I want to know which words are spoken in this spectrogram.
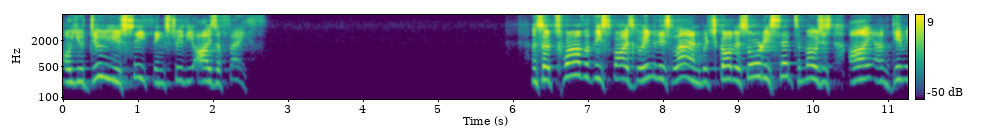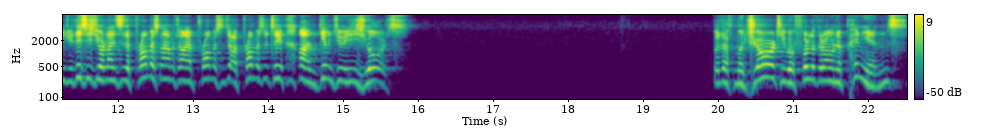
or you do you see things through the eyes of faith? And so 12 of these spies go into this land which God has already said to Moses, I am giving you. This is your land. This is the promised land which I am promising to. I promised it to you. I am giving to you. It is yours. But the majority were full of their own opinions.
